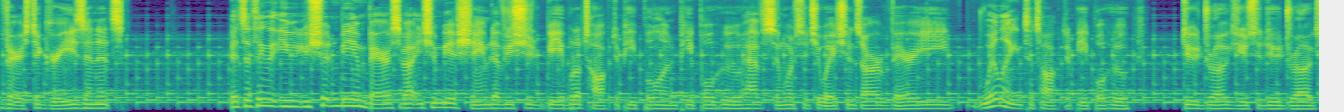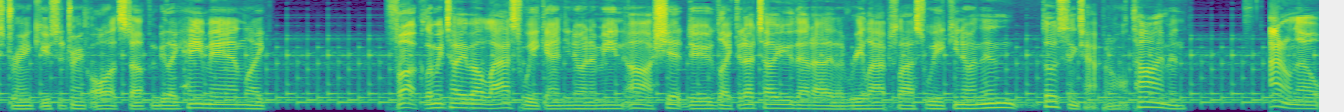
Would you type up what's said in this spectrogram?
various degrees, and it's it's a thing that you you shouldn't be embarrassed about. You shouldn't be ashamed of. You should be able to talk to people, and people who have similar situations are very willing to talk to people who do drugs, used to do drugs, drink, used to drink, all that stuff, and be like, "Hey, man, like." Fuck, let me tell you about last weekend. You know what I mean? Oh, shit, dude. Like, did I tell you that I relapsed last week? You know, and then those things happen all the time. And I don't know.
